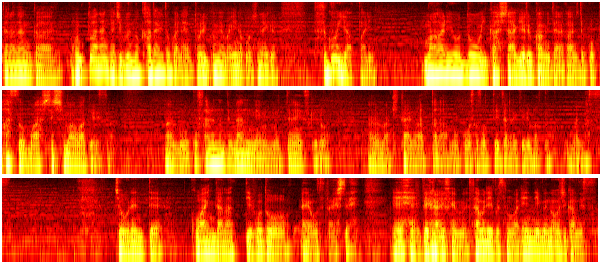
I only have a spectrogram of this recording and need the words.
たらなんか本当はなんか自分の課題とかね取り組めばいいのかもしれないけどすごいやっぱり周りをどう生かしてあげるかみたいな感じでこうパスを回してしまうわけですよ。まあもう小猿なんて何年も言ってないですけどあのまあ機会があったら僕を誘っていただければと思います。常連って怖いんだなっていうことを、えお伝えして、えーベーラ FM サムリーブスもエンディングのお時間です。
